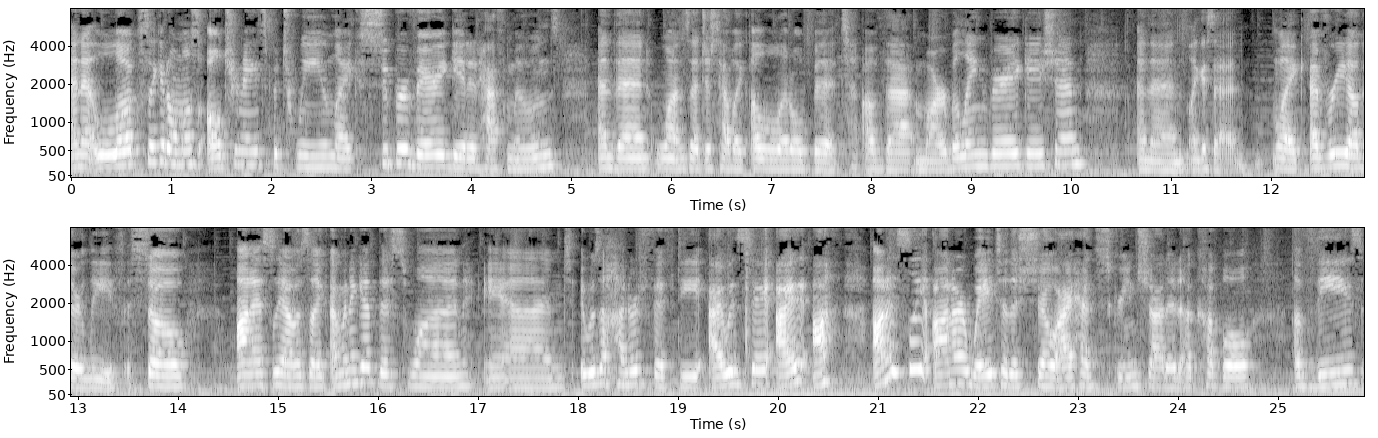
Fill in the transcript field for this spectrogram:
And it looks like it almost alternates between like super variegated half moons and then ones that just have like a little bit of that marbling variegation. And then, like I said, like every other leaf. So honestly, I was like, I'm gonna get this one and it was 150. I would say I, honestly, on our way to the show, I had screenshotted a couple of these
